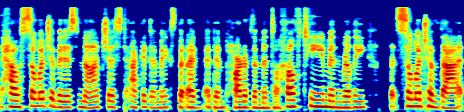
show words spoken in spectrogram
how so much of it is not just academics, but I've, I've been part of the mental health team and really that so much of that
